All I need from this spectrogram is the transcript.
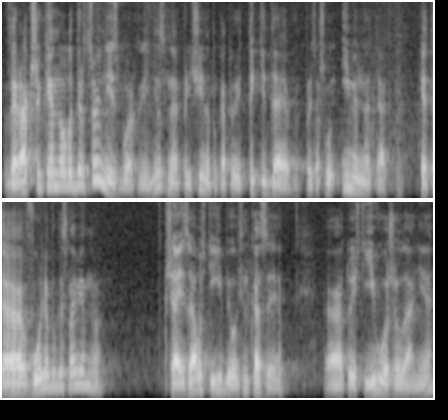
Веракшикен олаберцойный сбор. Единственная причина, по которой Текидая произошло именно так, это воля благословенного. Шайзавус тиебеофин казе, то есть его желание,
